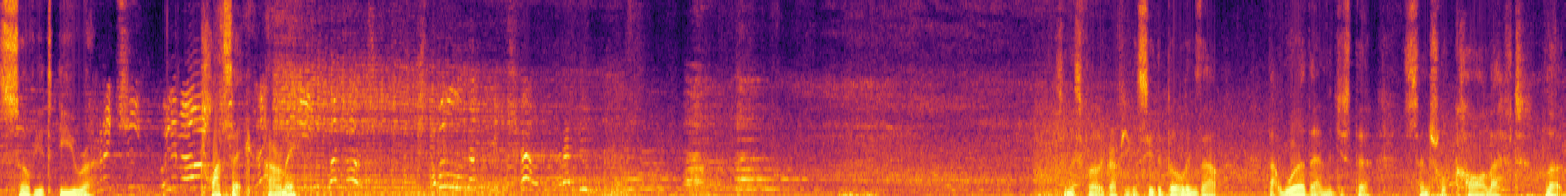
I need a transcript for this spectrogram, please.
Soviet era classic, apparently. So in this photograph you can see the buildings that, that were then just the central core left. Look,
